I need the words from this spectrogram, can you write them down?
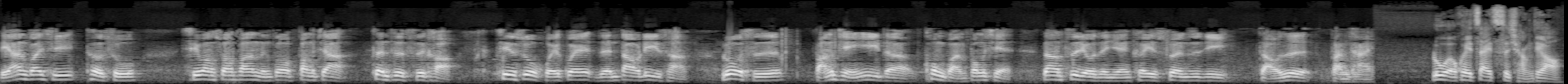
两岸关系特殊，希望双方能够放下政治思考，尽速回归人道立场，落实防检疫的控管风险，让滞留人员可以顺利早日返台。”陆委会再次强调，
